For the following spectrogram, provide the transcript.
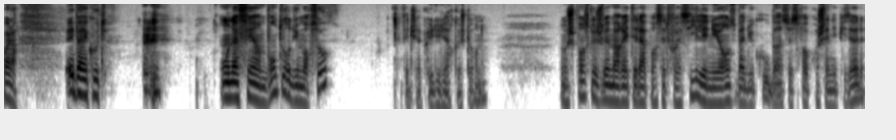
Voilà. Eh ben écoute, on a fait un bon tour du morceau fait déjà plus d'une heure que je tourne. Donc je pense que je vais m'arrêter là pour cette fois-ci. Les nuances, bah du coup, bah, ce sera au prochain épisode.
